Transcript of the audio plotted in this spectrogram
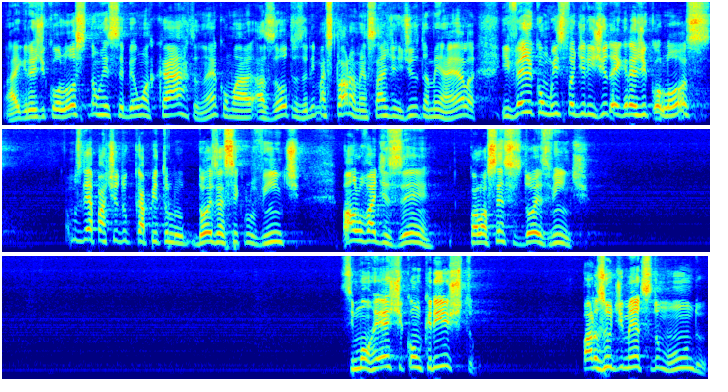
A igreja de Colossos não recebeu uma carta, não é? como as outras ali, mas claro, a mensagem dirigida também a ela. E veja como isso foi dirigido à igreja de Colossos. Vamos ler a partir do capítulo 2, versículo 20. Paulo vai dizer, Colossenses 2, 20. Se morreste com Cristo para os rudimentos do mundo,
